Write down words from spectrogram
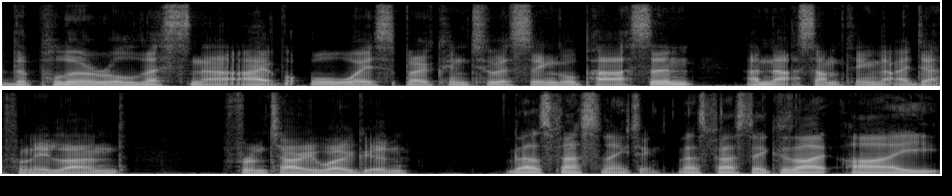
the plural listener. I've always spoken to a single person, and that's something that I definitely learned from Terry Wogan. That's fascinating. That's fascinating because I, I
